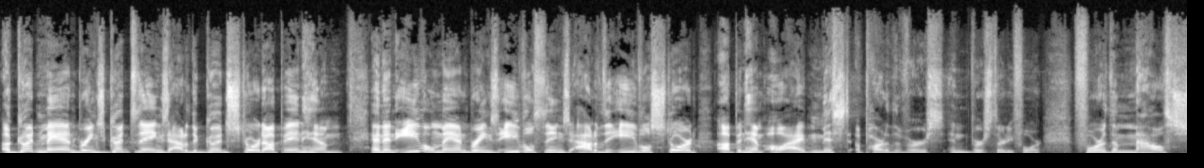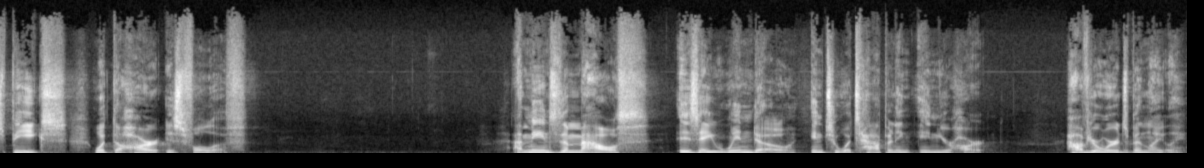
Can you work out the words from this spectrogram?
A good man brings good things out of the good stored up in him. And an evil man brings evil things out of the evil stored up in him. Oh, I missed a part of the verse in verse 34. For the mouth speaks what the heart is full of. That means the mouth is a window into what's happening in your heart. How have your words been lately?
